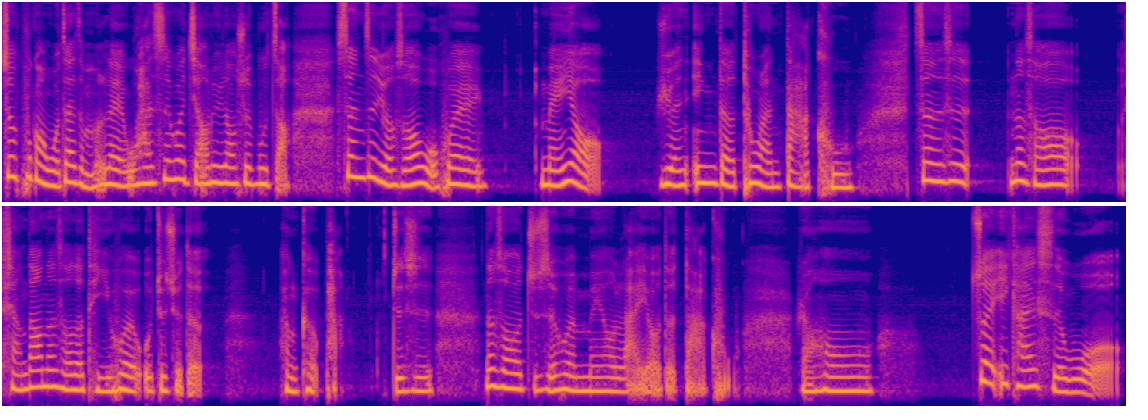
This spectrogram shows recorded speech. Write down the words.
就不管我再怎么累，我还是会焦虑到睡不着，甚至有时候我会没有。原因的突然大哭，真的是那时候想到那时候的体会，我就觉得很可怕。就是那时候就是会没有来由的大哭，然后最一开始我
